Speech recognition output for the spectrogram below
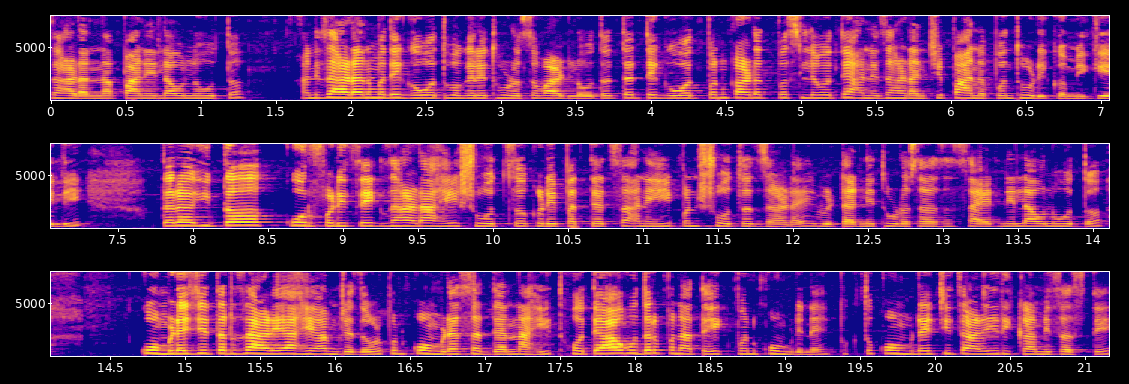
झाडांना पाणी लावलं होतं. आणि झाडांमध्ये गवत वगैरे थोडंसं वाढलं होतं तर ते गवत पण काढत बसले होते आणि झाडांची पानं पण थोडी कमी केली. तर इथं कोरफडीचं एक झाड आहे शोचं कडेपत्त्याचं आणि ही पण शोचंच झाड आहे. विटांनी थोडंसं असं साईडने लावलं होतं. कोंबड्याची तर जाळी आहे आमच्याजवळ पण कोंबड्या सध्या नाहीत. होत्या अगोदर पण आता एक पण कोंबडी नाही. फक्त कोंबड्याची जाळी रिकामीच असते.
